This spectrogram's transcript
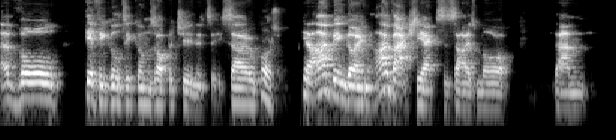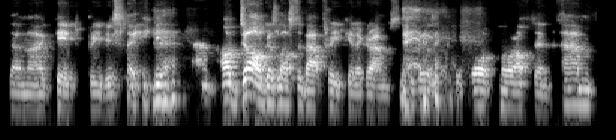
of all difficulty comes opportunity. So, of course, you know, I've been going. I've actually exercised more than than I did previously. Yeah. Our dog has lost about three kilograms because we walk more often. Um,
